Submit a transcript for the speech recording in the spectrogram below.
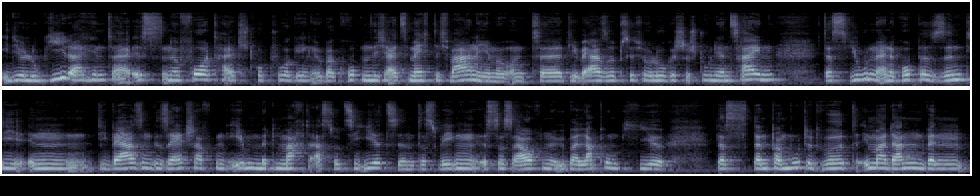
Ideologie dahinter ist eine Vorurteilsstruktur gegenüber Gruppen, die ich als mächtig wahrnehme. Und äh, diverse psychologische Studien zeigen, dass Juden eine Gruppe sind, die in diversen Gesellschaften eben mit Macht assoziiert sind. Deswegen ist es auch eine Überlappung hier, dass dann vermutet wird, immer dann, wenn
